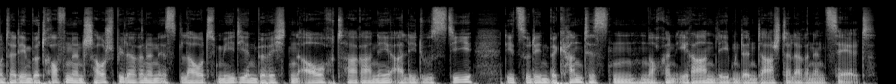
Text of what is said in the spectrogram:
Unter den betroffenen Schauspielerinnen ist laut Medienberichten auch Taraneh Ali Dusti, die zu den bekanntesten noch in Iran lebenden Darstellerinnen zählt.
